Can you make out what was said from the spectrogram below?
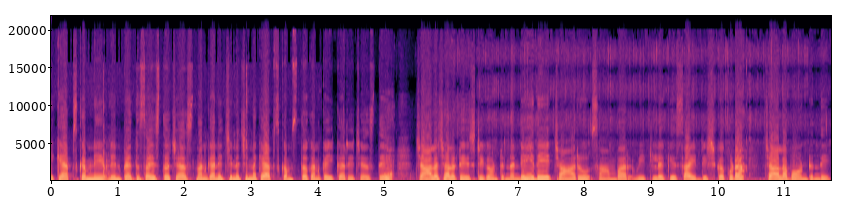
ఈ క్యాప్సికమ్ని నేను పెద్ద సైజుతో చేస్తున్నాను కానీ చిన్న చిన్న క్యాప్సికమ్స్తో కనుక ఈ కర్రీ చేస్తే చాలా చాలా టేస్టీగా ఉంటుందండి. ఇది చారు సాంబార్ వీటిలోకి సైడ్ డిష్గా కూడా చాలా బాగుంటుంది.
